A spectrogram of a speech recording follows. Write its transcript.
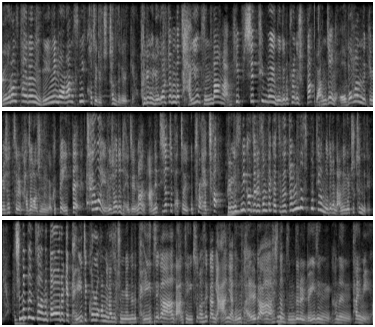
이런 스타일은 미니멀한 스니커즈를 추천드릴게요. 그리고 이걸 좀 더 자유분방함, hip city boy 무드로 풀고 싶다? 완전 어벙한 느낌의 셔츠를 가져가 주는 거예요. 그때 이때 채워 입으셔도 되지만 안에 티셔츠 받쳐 입고 풀어 헤쳐! 그리고 스니커즈를 선택할 때좀 더 스포티한 무드가 나는 걸 추천드릴게요. 치노 팬츠 하면 떠오르는 게 베이지 컬러감이라서 준비했는데 베이지가 나한테 익숙한 색감이 아니야 너무 밝아 하시는 분들을 뇌이징하는 타임이에요.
